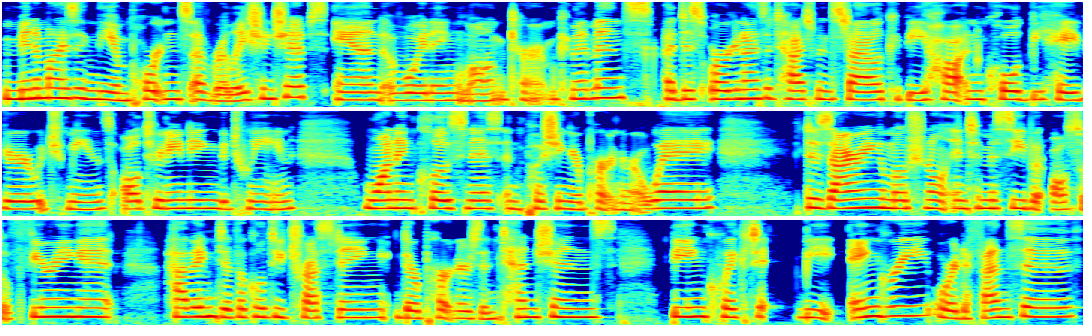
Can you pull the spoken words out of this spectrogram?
minimizing the importance of relationships, and avoiding long term commitments. A disorganized attachment style could be hot and cold behavior, which means alternating between wanting closeness and pushing your partner away desiring emotional intimacy but also fearing it, having difficulty trusting their partner's intentions, being quick to be angry or defensive,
